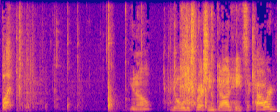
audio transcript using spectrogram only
but, you know, the old expression, God hates a coward.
